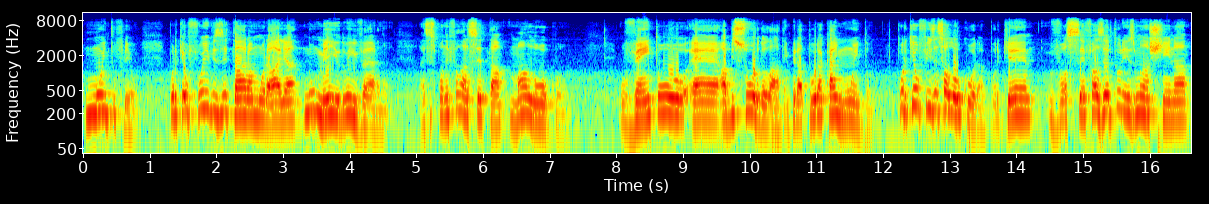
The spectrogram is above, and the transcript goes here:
muito frio, porque eu fui visitar a muralha no meio do inverno. Aí vocês podem falar, você tá maluco. O vento é absurdo lá, a temperatura cai muito. Por que eu fiz essa loucura? Porque você fazer turismo na China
